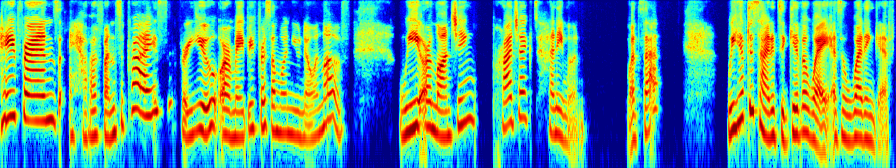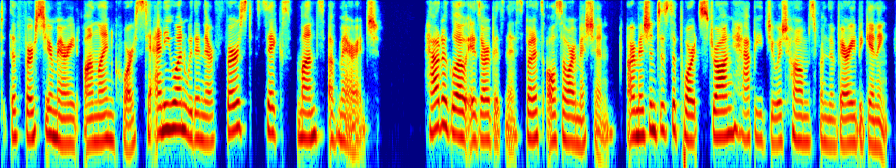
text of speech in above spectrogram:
Hey, friends, I have a fun surprise for you, or maybe for someone you know and love. We are launching Project Honeymoon. What's that? We have decided to give away as a wedding gift the first year married online course to anyone within their first six months of marriage. How to Glow is our business, but it's also our mission. Our mission to support strong, happy Jewish homes from the very beginning.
